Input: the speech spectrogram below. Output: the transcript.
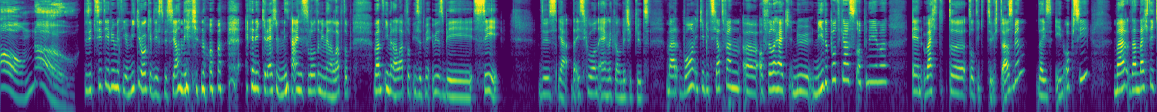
Oh no! Dus ik zit hier nu met die micro, ik heb die speciaal meegenomen. En ik krijg hem niet aangesloten in mijn laptop. Want in mijn laptop is het met USB-C. Dus ja, dat is gewoon eigenlijk wel een beetje kut. Maar bon, ik heb iets gehad van, uh, ofwel ga ik nu niet de podcast opnemen, en wacht tot ik terug thuis ben. Dat is één optie. Maar dan dacht ik,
